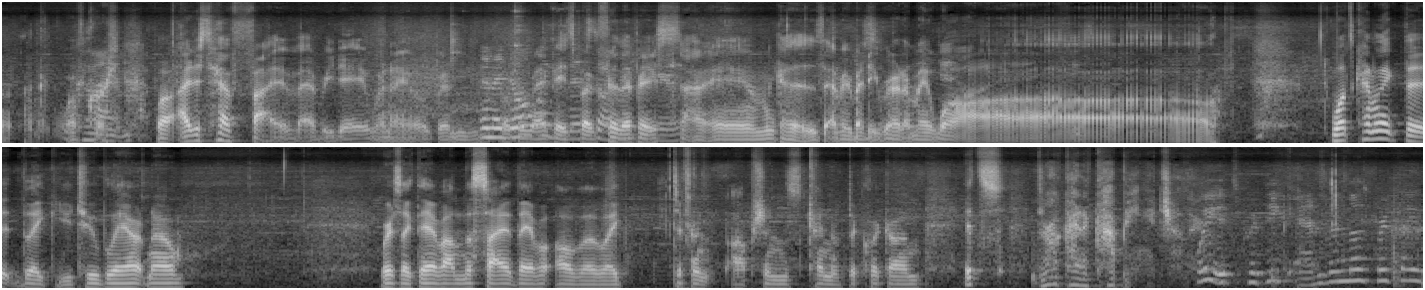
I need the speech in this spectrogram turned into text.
Of course. I am happy. Well, I just have five every day when I open, And I open don't my like Facebook for the first here. time because everybody wrote on my wall. Well, it's kind of like the like YouTube layout now, where it's like they have on the side they have all the like different options kind of to click on. It's they're all kind of copying each other. Wait, it's Pratik and Vrinda's birthday.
